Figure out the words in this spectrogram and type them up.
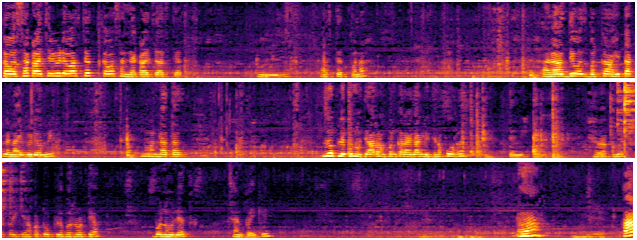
कवा सकाळचे व्हिडिओ असतात कवा संध्याकाळचे असतात. असतात पण हा. आणि आज दिवसभर काही टाकलं नाही व्हिडिओ मी. म्हणलं आता झोपले पण होते आराम पण करायला लागले होते ना पोरं. त्यांनी. ह्या बाका मस्तपैकी ह्या का टोपलंभर रोट्या बनवल्यात छानपैकी. हा? हा?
